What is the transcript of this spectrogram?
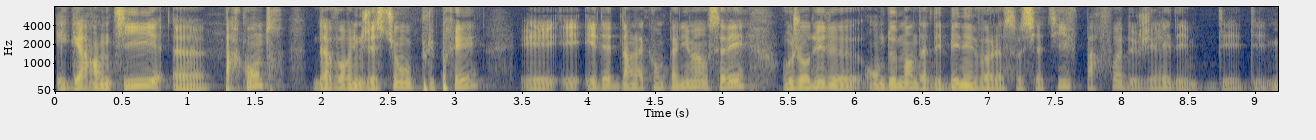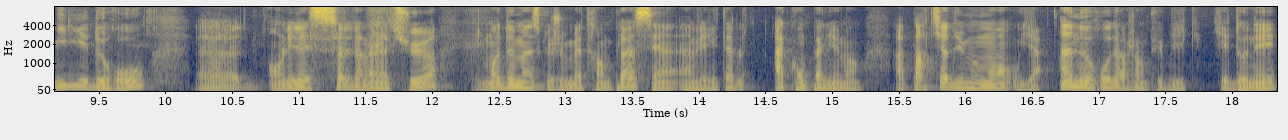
et garantie, euh, par contre, d'avoir une gestion au plus près et, d'être dans l'accompagnement. Vous savez, aujourd'hui, on demande à des bénévoles associatifs parfois de gérer des, milliers d'euros. On les laisse seuls dans la nature. Et moi, demain, ce que je veux mettre en place, c'est un, un véritable accompagnement. À partir du moment où il y a un euro d'argent public qui est donné,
